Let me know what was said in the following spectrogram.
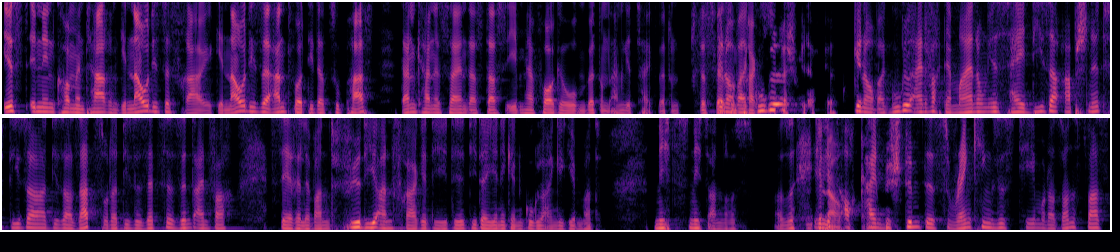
ist in den Kommentaren genau diese Frage, genau diese Antwort, die dazu passt, dann kann es sein, dass das eben hervorgehoben wird und angezeigt wird. Und das wäre Genau, so ein Praxisbeispiel dafür. Genau, weil Google einfach der Meinung ist, hey, dieser Abschnitt, dieser, dieser Satz oder diese Sätze sind einfach sehr relevant für die Anfrage, die, die, die derjenige in Google eingegeben hat. Nichts, nichts anderes. Also ist genau. jetzt auch kein bestimmtes Ranking-System oder sonst was.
